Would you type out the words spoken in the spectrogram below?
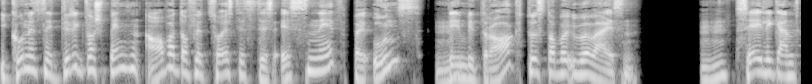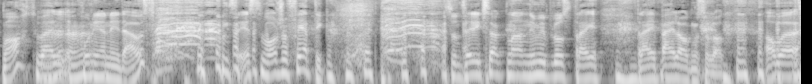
ich kann jetzt nicht direkt was spenden, aber dafür zahlst jetzt das Essen nicht bei uns, Mhm. den Betrag tust aber überweisen. Mhm. Sehr elegant gemacht, weil Mhm, kann ich ja nicht aus. Und das Essen war schon fertig. Sonst hätte ich gesagt, na, nimm ich bloß drei, drei Beilagensalat. Aber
